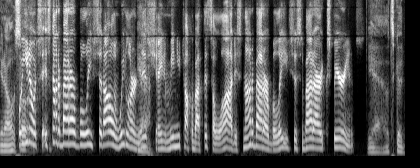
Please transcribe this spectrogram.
You know, so, well, you know, it's it's not about our beliefs at all, and we learned yeah. this, Shane. I mean, you talk about this a lot. It's not about our beliefs; it's about our experience. Yeah, that's good.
